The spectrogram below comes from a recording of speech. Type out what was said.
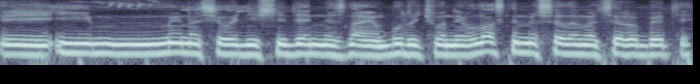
І, і ми на сьогоднішній день не знаємо, будуть вони власними силами це робити,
